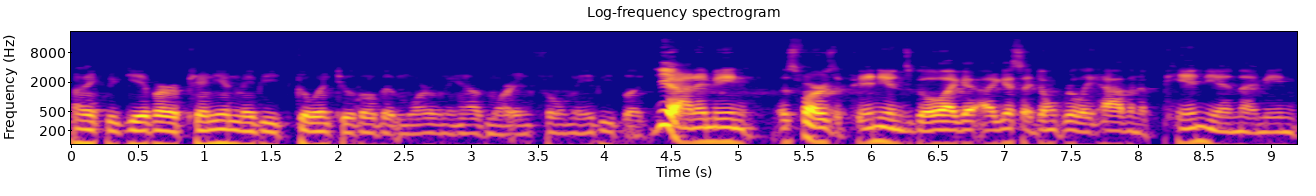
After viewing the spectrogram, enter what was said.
I think we gave our opinion. Maybe go into a little bit more when we have more info. Maybe, but Yeah, and I mean, as far as opinions go, I, gue- I guess I don't really have an opinion. I mean,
